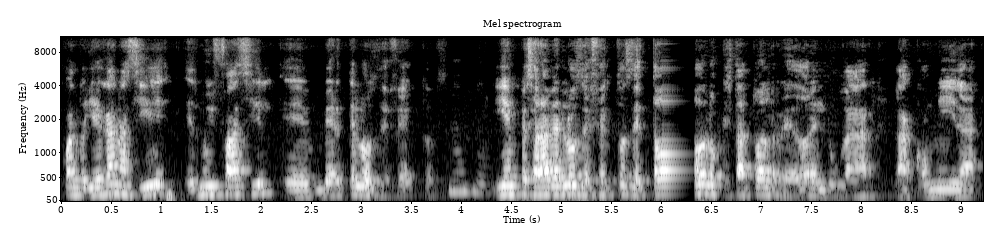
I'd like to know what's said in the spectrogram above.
cuando llegan así, es muy fácil eh, verte los defectos y empezar a ver los defectos de todo lo que está a tu alrededor, el lugar, la comida,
